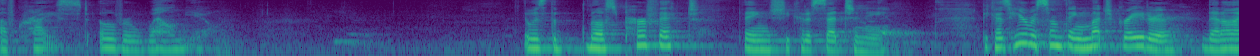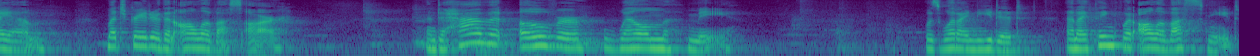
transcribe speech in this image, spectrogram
of Christ overwhelm you. It was the most perfect thing she could have said to me. Because here was something much greater than I am, much greater than all of us are and to have it overwhelm me was what I needed, and I think what all of us need.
